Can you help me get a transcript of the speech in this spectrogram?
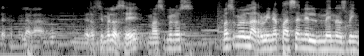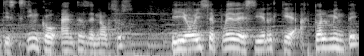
Déjame la agarro. Pero sí me lo sé. Más o menos. Más o menos la ruina pasa en el menos 25 antes de Noxus. Y hoy se puede decir que actualmente.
